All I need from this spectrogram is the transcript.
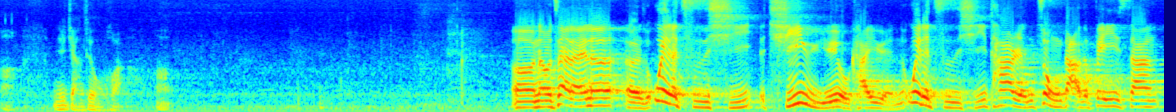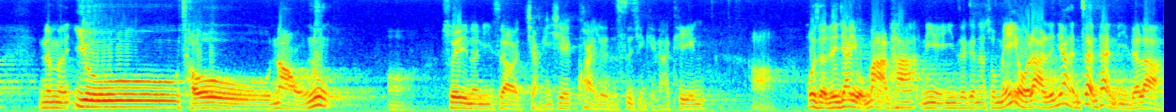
啊，你就讲这种话啊。呃，那么再来呢？呃，为了止息，祈语也有开源。为了止息他人重大的悲伤，那么忧愁恼怒，哦，所以呢，你是要讲一些快乐的事情给他听啊，或者人家有骂他，你也应该跟他说没有啦，人家很赞叹你的啦，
